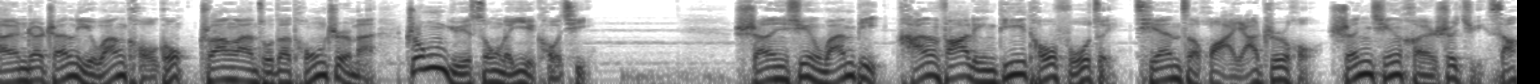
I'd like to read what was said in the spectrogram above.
等着整理完口供，专案组的同志们终于松了一口气。审讯完毕，韩法领低头服罪，签字画押之后，神情很是沮丧。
